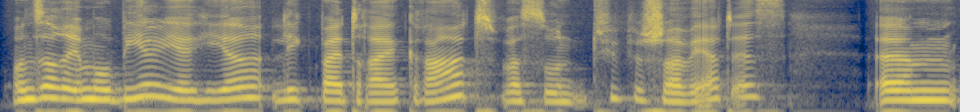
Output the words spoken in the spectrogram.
unsere Immobilie hier liegt bei drei Grad, was so ein typischer Wert ist. Ähm,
